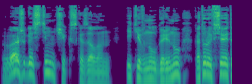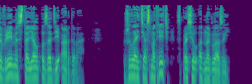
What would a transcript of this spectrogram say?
«Ваш гостинчик», — сказал он, и кивнул Горюну, который все это время стоял позади Ардова. «Желаете осмотреть?» — спросил Одноглазый.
